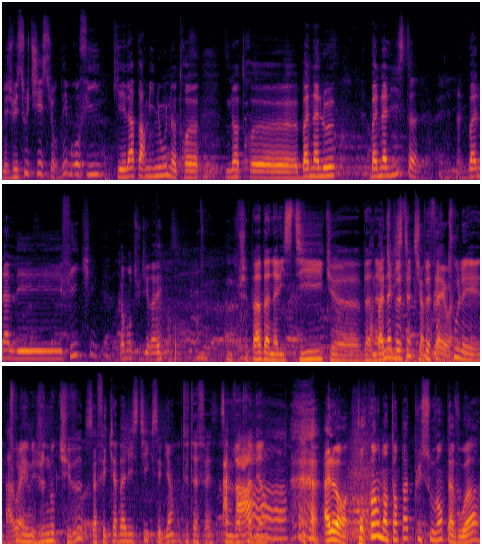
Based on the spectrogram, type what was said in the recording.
Mais je vais switcher sur Débrofi, qui est là parmi nous, notre, notre euh, banaleux, banaliste, banaléfique, comment tu dirais? Je sais pas, banalistique, euh, banal- Ah, tu peux banalistique, faire, tu peux plaît, faire ouais. tous, les, Ah tous ouais. les jeux de mots que tu veux. Ça fait cabalistique, c'est bien. Tout à fait, ça me va très bien. Ah. Alors, pourquoi on n'entend pas plus souvent ta voix?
